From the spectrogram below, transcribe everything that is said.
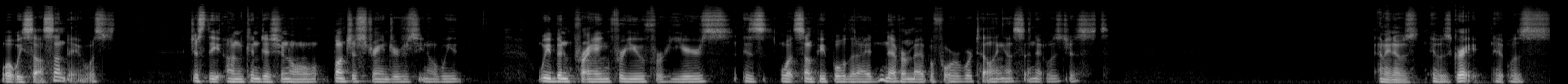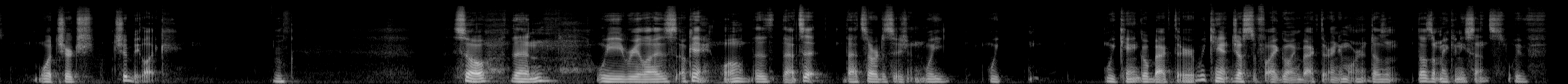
what we saw Sunday was just the unconditional bunch of strangers. You know we we've been praying for you for years is what some people that I had never met before were telling us. And it was just I mean it was it was great. It was what church should be like. So then we realize, okay well th- that's it that's our decision we we we can't go back there we can't justify going back there anymore it doesn't doesn't make any sense we've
